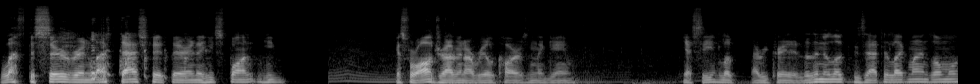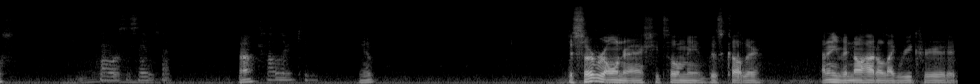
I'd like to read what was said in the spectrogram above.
left the server and left that shit there and then he spawned he I Guess we're all driving our real cars in the game. Yeah, see? Look, I recreated it. Doesn't it look exactly like mine's almost? Almost the same exact Huh? color too. Yep. The server owner actually told me this color. I don't even know how to like recreate it.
